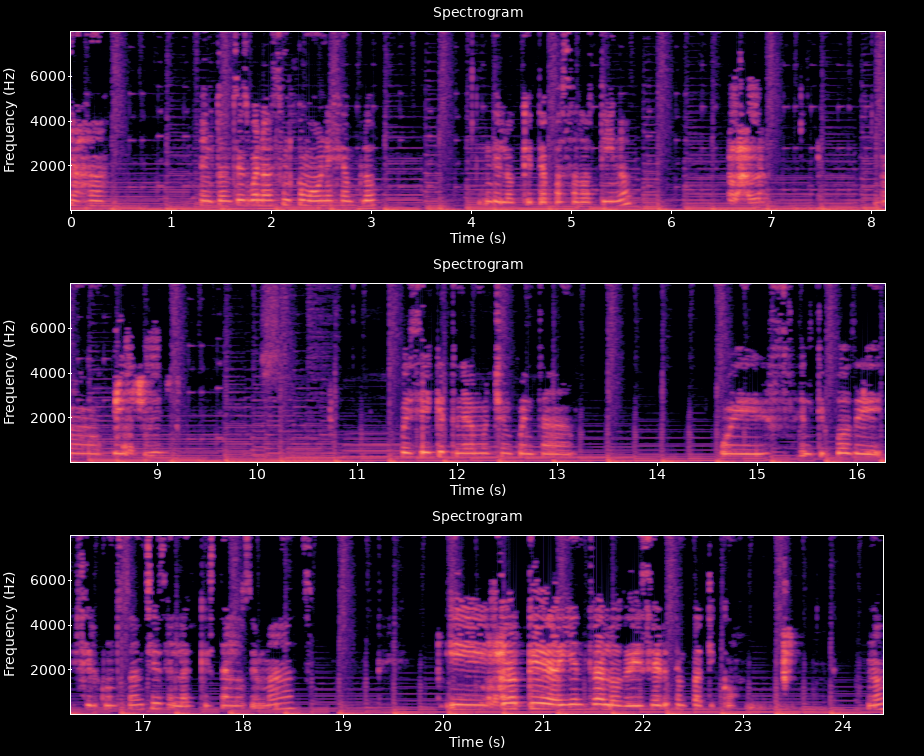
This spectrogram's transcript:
Ajá. Entonces, bueno, es como un ejemplo de lo que te ha pasado a ti, ¿no? Ajá. Ah. Así es. Pues sí hay que tener mucho en cuenta pues el tipo de circunstancias en las que están los demás y creo que ahí entra lo de ser empático, ¿no?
